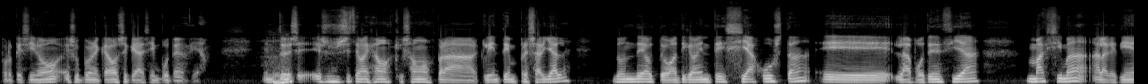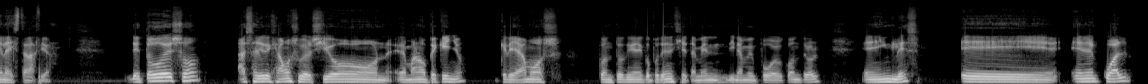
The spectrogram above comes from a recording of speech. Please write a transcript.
porque si no, el supermercado se queda sin potencia. Entonces, es un sistema, digamos, que usamos para cliente empresarial, donde automáticamente se ajusta eh, la potencia máxima a la que tiene la instalación. De todo eso, ha salido, digamos, su versión hermano pequeño, que le llamamos control dinámico potencia, también Dynamic Power Control en inglés, eh, en el cual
